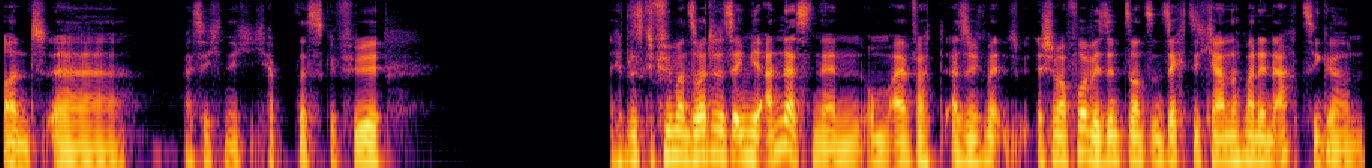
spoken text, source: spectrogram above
Und äh, weiß ich nicht. Ich habe das Gefühl, ich habe das Gefühl, man sollte das irgendwie anders nennen, um einfach, also ich meine, stell dir mal vor, wir sind sonst in 60 Jahren nochmal in den 80ern.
